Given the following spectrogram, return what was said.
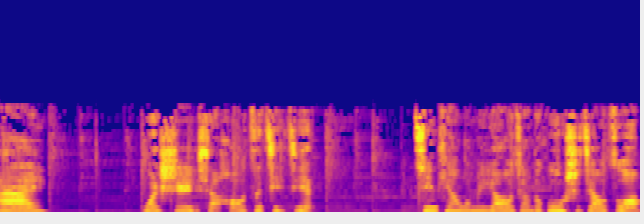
嗨，我是小猴子姐姐。今天我们要讲的故事叫做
